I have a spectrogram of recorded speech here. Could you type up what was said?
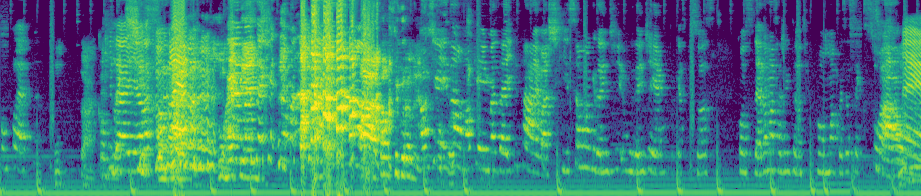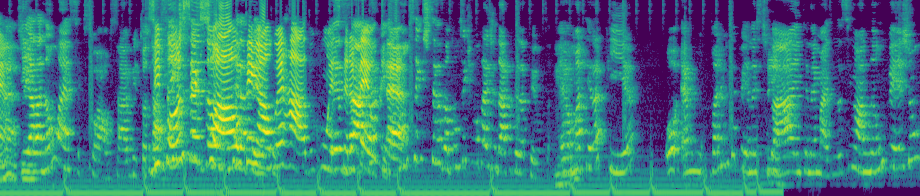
completa. Hum, tá. Que daí ela Completa. Com happy É, mas end. é que, não, mas Ah, tava segurando isso. Ok, desculpa. não, ok, mas aí que tá. Eu acho que isso é uma grande, um grande erro, porque as pessoas consideram a massagem tântrica como uma coisa sexual. É. né? E ela não é sexual, sabe? Total. Se for sexual, tem algo errado com esse Exatamente. terapeuta. É. Não sente tesão, não sente vontade de dar pro terapeuta. Uhum. É uma terapia. Ou é, vale muito a pena estudar e entender mais. Mas assim, ó, não vejam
